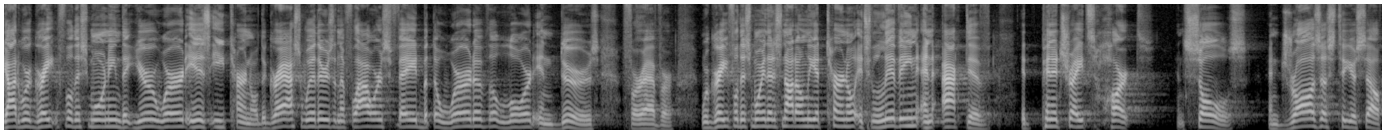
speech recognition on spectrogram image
God, we're grateful this morning that your word is eternal. The grass withers and the flowers fade, but the word of the Lord endures forever. We're grateful this morning that it's not only eternal, it's living and active. It penetrates hearts and souls and draws us to yourself.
